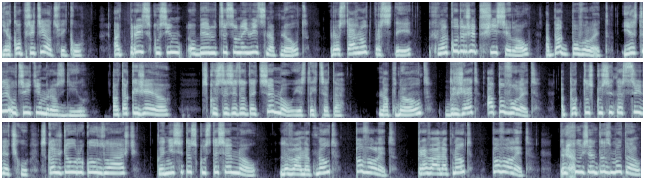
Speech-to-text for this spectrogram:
jako při tělocviku. Ať prý zkusím obě ruce co nejvíc napnout, roztáhnout prsty, chvilku držet vší silou a pak povolit, jestli ucítím rozdíl. A taky, že jo. Zkuste si to teď se mnou, jestli chcete. Napnout, držet a povolit. A pak to zkusit na střídačku, s každou rukou zvlášť. Klidně si to zkuste se mnou. Levá napnout, povolit. Pravá napnout, povolit. Trochu jsem to zmotal,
